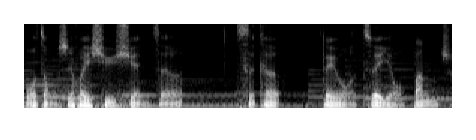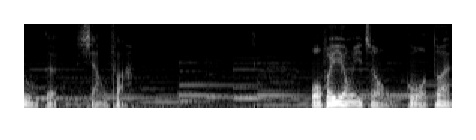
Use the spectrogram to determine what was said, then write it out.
我总是会去选择此刻对我最有帮助的想法。我会用一种果断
